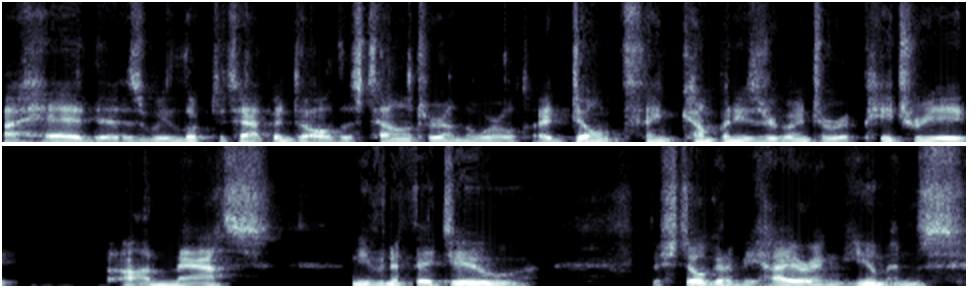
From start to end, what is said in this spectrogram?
ahead as we look to tap into all this talent around the world. I don't think companies are going to repatriate en masse. And even if they do, they're still going to be hiring humans.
